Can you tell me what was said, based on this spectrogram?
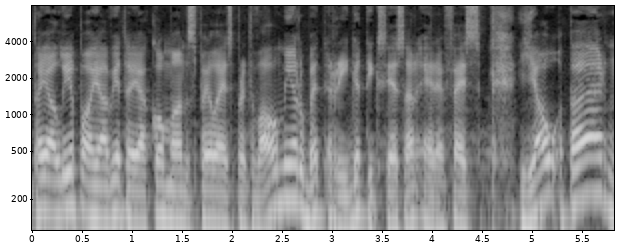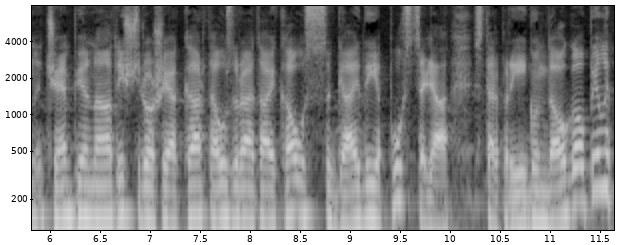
Tajā Liepājā vietējā komanda spēlēs pret Valmieru, bet Riga tiksies ar RFS. Jau pērn čempionāta izšķirošajā kārtā uzvarētāju kausa gaidīja pusceļā starp Rīgu un Daugopili,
